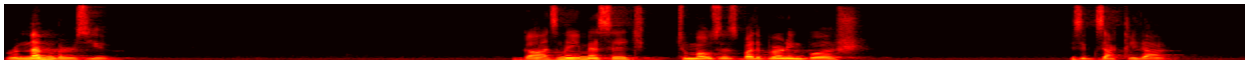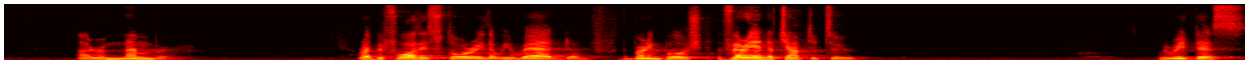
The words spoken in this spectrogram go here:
remembers you. God's main message to Moses by the burning bush is exactly that. I remember. Right before this story that we read of the burning bush, the very end of chapter 2, we read this.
